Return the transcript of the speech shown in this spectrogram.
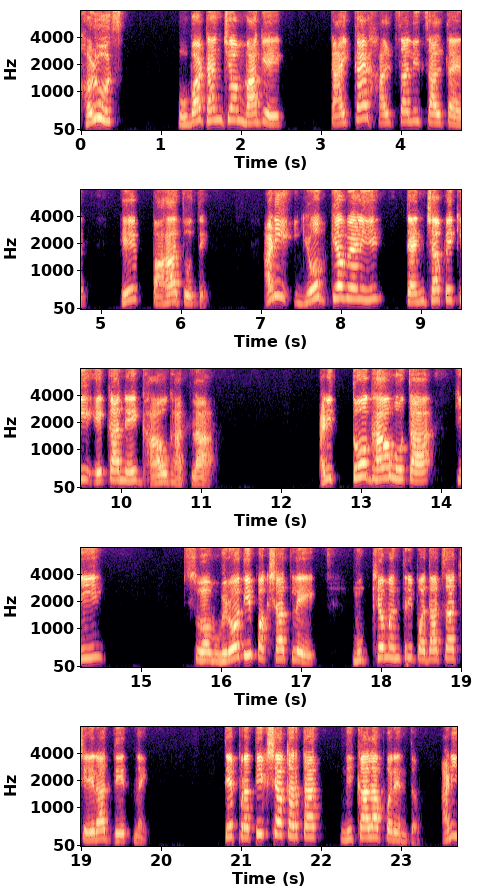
हळूच उबाठांच्या मागे काय काय हालचाली चालतायत हे पाहत होते. आणि योग्य वेळी त्यांच्यापैकी एकाने घाव घातला. आणि तो घाव होता की विरोधी पक्षातले मुख्यमंत्री पदाचा चेहरा देत नाही. ते प्रतीक्षा करतात निकालापर्यंत. आणि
